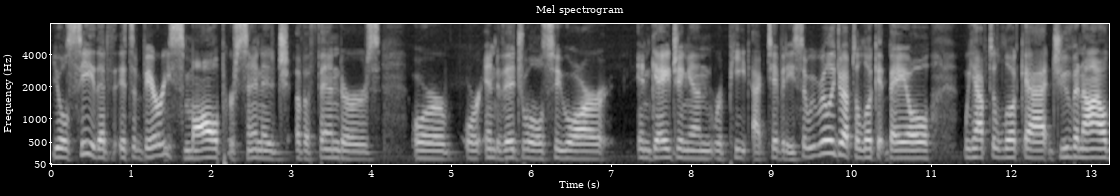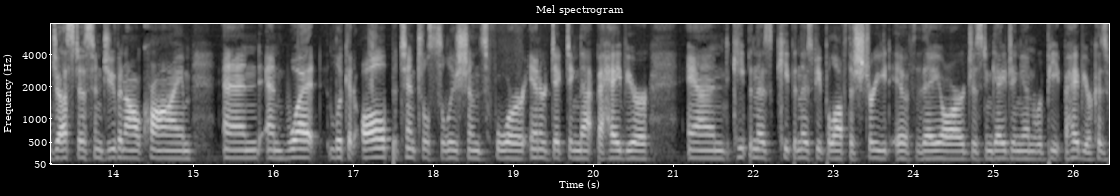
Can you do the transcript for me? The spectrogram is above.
you'll see that it's a very small percentage of offenders or or individuals who are engaging in repeat activity. So we really do have to look at bail. We have to look at juvenile justice and juvenile crime and and what look at all potential solutions for interdicting that behavior and keeping those keeping those people off the street if they are just engaging in repeat behavior because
